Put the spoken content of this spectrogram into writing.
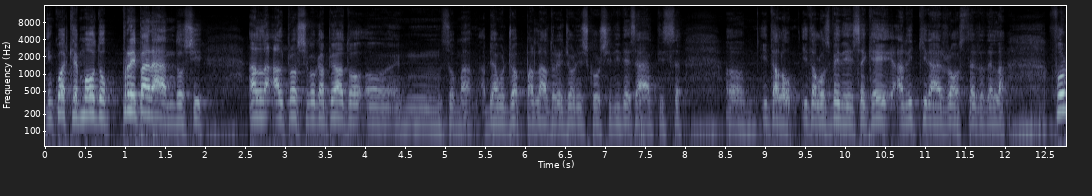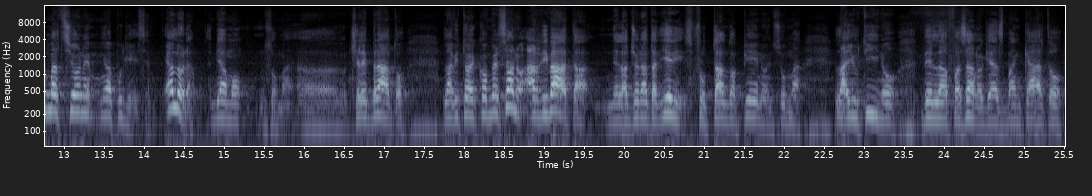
in qualche modo preparandosi al, al prossimo campionato oh, insomma abbiamo già parlato nei giorni scorsi di De Santis italo, italo-svedese che arricchirà il roster della formazione eh, pugliese. E allora abbiamo insomma, uh, celebrato la vittoria del Conversano, arrivata nella giornata di ieri sfruttando appieno l'aiutino del Fasano che ha sbancato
